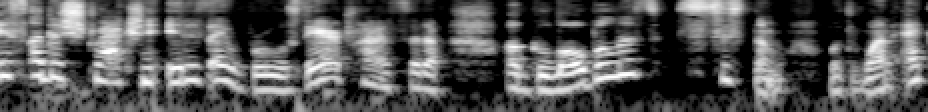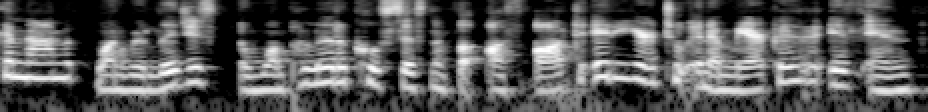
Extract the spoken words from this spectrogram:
It's a distraction. It is a ruse. They're trying to set up a globalist system with one economic, one religious, and one political system for us all to adhere to. And America is in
